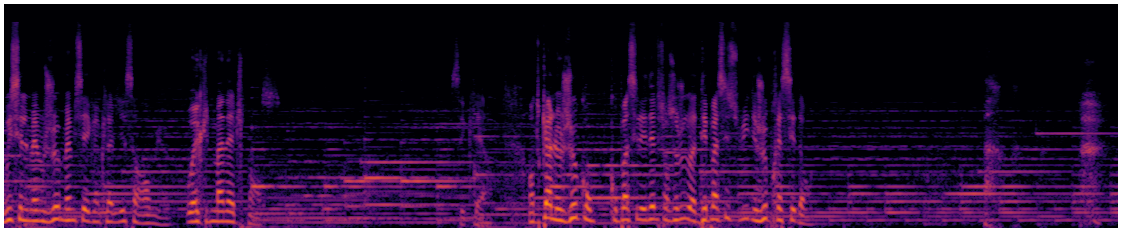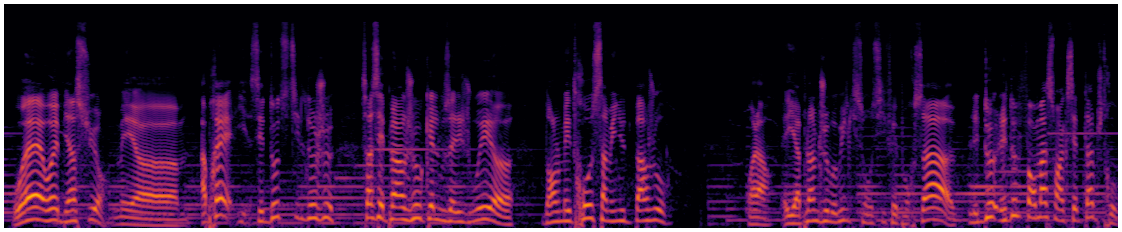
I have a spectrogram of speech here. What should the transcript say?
Oui, c'est le même jeu, même si avec un clavier ça rend mieux. Ou avec une manette, je pense. C'est clair. En tout cas, le jeu qu'ont passé les devs sur ce jeu doit dépasser celui des jeux précédents. ouais, ouais, bien sûr. Mais euh, après, c'est d'autres styles de jeu. Ça, c'est pas un jeu auquel vous allez jouer euh, dans le métro 5 minutes par jour. Voilà. Et il y a plein de jeux mobiles qui sont aussi faits pour ça. Les deux, formats sont acceptables, je trouve.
